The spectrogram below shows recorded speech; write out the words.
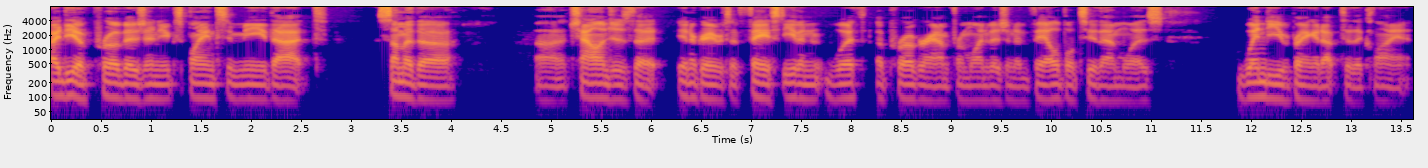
idea of provision. You explained to me that some of the uh, challenges that integrators have faced, even with a program from One Vision available to them, was when do you bring it up to the client?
